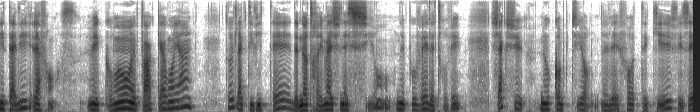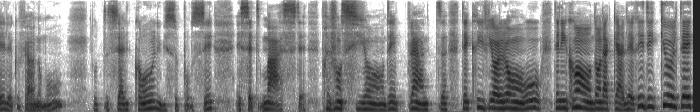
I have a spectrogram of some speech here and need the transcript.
l'Italie et la France. Mais comment et par quel moyen? Toute l'activité de notre imagination ne pouvait le trouver. Chaque jour, nous comptions les fautes qui faisaient le gouvernement toutes celles qu'on lui supposait, et cette masse de prévention, des plaintes, des cris violents, hauts, dénigrants dans laquelle les ridicules des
